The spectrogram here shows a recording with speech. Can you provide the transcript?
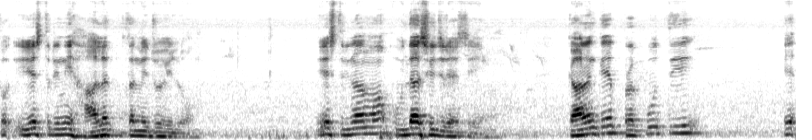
તો એ સ્ત્રીની હાલત તમે જોઈ લો. એ સ્ત્રીનામાં ઉદાસી જ રહેશે. કારણ કે પ્રકૃતિ એ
